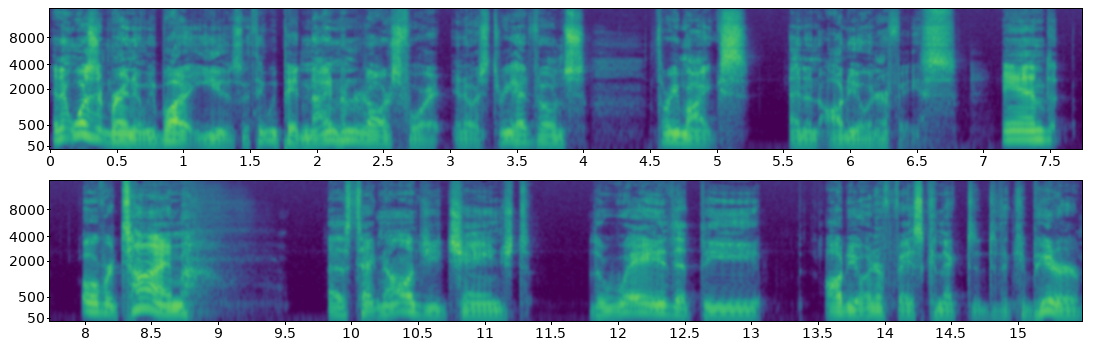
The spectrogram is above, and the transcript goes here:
And it wasn't brand new. We bought it used. I think we paid $900 for it. And it was three headphones, three mics, and an audio interface. And over time, as technology changed, the way that the audio interface connected to the computer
